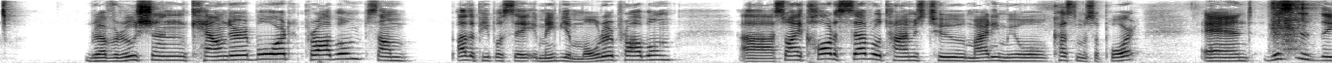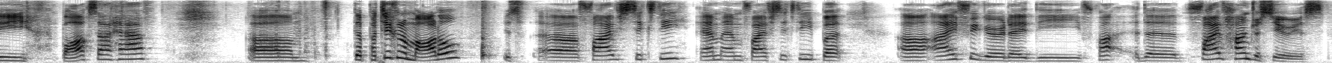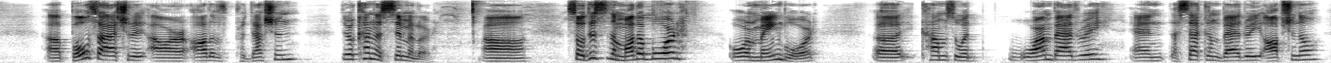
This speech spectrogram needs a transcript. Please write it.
revolution counter board problem. Some other people say it may be a motor problem. Uh, so I called several times to Mighty Mule customer support, and this is the box I have. Um, the particular model is uh, 560 mm560, but uh, I figured the the 500 series uh, both actually are out of production. They're kind of similar. Uh, so this is the motherboard or main board. Uh, comes with one battery and a second battery optional.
